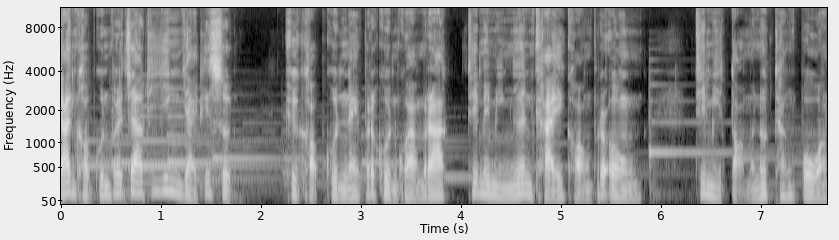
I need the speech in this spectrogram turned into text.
การขอบคุณพระเจ้าที่ยิ่งใหญ่ที่สุด คือขอบคุณในพระคุณความรักที่ไม่มีเงื่อนไขของพระองค์ ที่มีต่อมนุษย์ทั้งปวง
